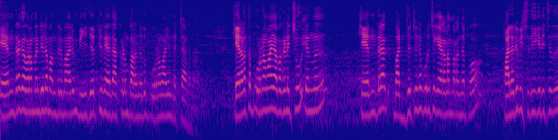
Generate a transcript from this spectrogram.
കേന്ദ്ര ഗവൺമെന്റിലെ മന്ത്രിമാരും ബി ജെ പി നേതാക്കളും പറഞ്ഞത് പൂർണമായും തെറ്റാണെന്നാണ്. കേരളത്തെ പൂർണമായി അവഗണിച്ചു എന്ന് കേന്ദ്ര ബഡ്ജറ്റിനെ കുറിച്ച് കേരളം പറഞ്ഞപ്പോൾ പലരും വിശദീകരിച്ചത്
